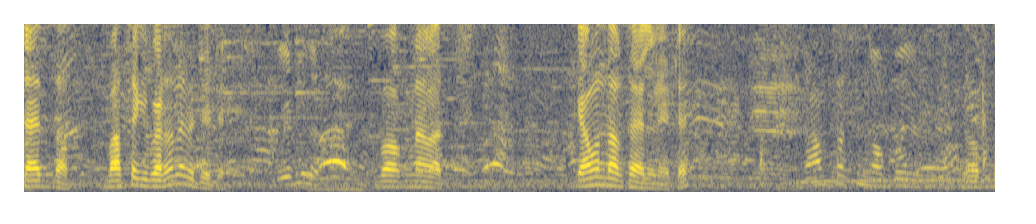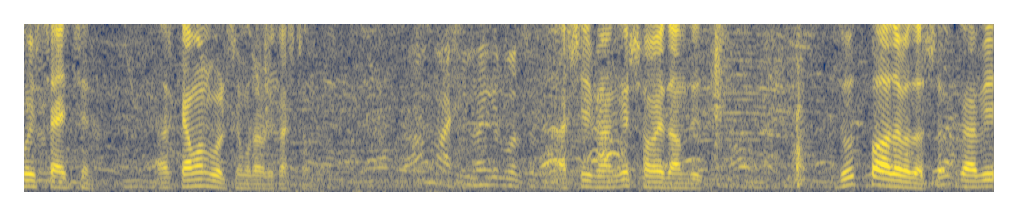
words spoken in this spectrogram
চার দাঁত। বাচ্চা কি বেটা না বেটি এটা বক না বাচ্চা। কেমন দাম চাইলেন এটা? দাম নব্বই চাইছেন। আর কেমন বলছে মোটামুটি কাস্টমার আশি ভাগের বলছে। আশি ভাঙে সবাই দাম দিচ্ছে। দুধ পাওয়া যাবে দর্শক। গাভি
